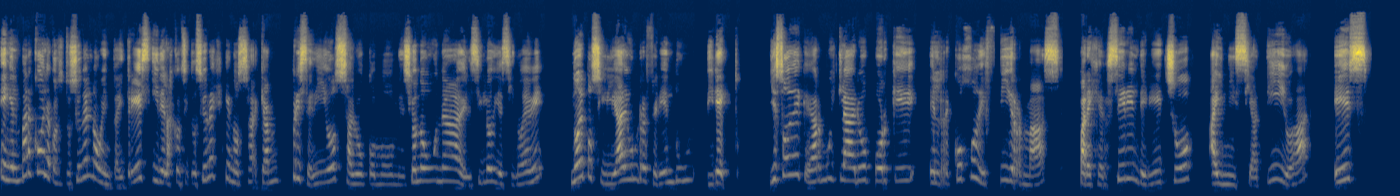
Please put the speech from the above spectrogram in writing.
En el marco de la constitución del 93 y de las constituciones que, nos, que han precedido, salvo como menciono una del siglo XIX, no hay posibilidad de un referéndum directo. Y eso debe quedar muy claro porque el recojo de firmas para ejercer el derecho a iniciativa es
